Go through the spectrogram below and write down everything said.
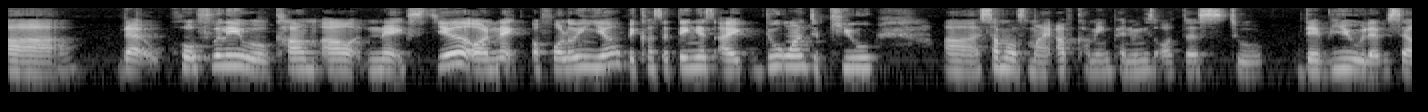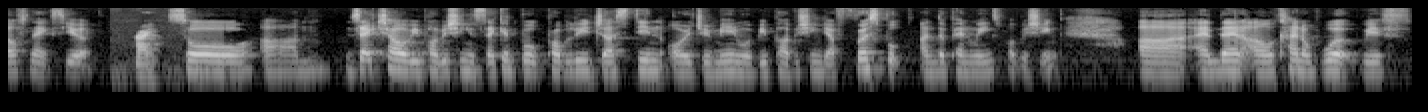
Uh, that hopefully will come out next year or next or following year. Because the thing is, I do want to cue uh, some of my upcoming Penwings authors to debut themselves next year. Right. So um, Zach Chow will be publishing his second book. Probably Justin or Jermaine will be publishing their first book under Penwings Publishing. Uh, and then I'll kind of work with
